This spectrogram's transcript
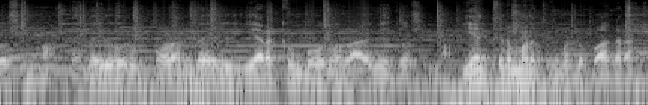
தோஷம் தான் அதேமாரி ஒரு குழந்தை இறக்கும் போதும் ராகு தோஷம் தான் ஏன் திருமணத்துக்கு மட்டும் பார்க்குறாங்க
